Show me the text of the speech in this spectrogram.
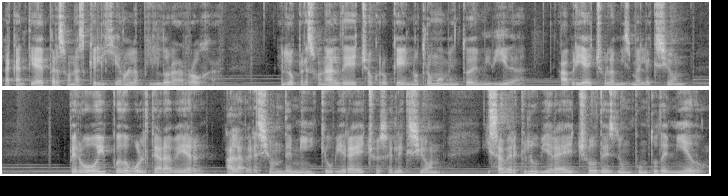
la cantidad de personas que eligieron la píldora roja. En lo personal, de hecho, creo que en otro momento de mi vida habría hecho la misma elección. Pero hoy puedo voltear a ver a la versión de mí que hubiera hecho esa elección y saber que lo hubiera hecho desde un punto de miedo,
